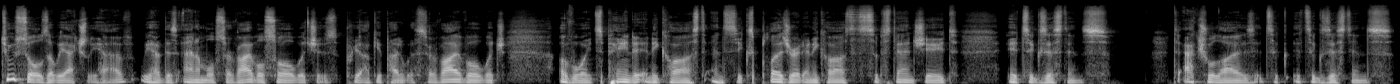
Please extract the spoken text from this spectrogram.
two souls that we actually have. We have this animal survival soul, which is preoccupied with survival, which avoids pain at any cost and seeks pleasure at any cost to substantiate its existence, to actualize its, its existence,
